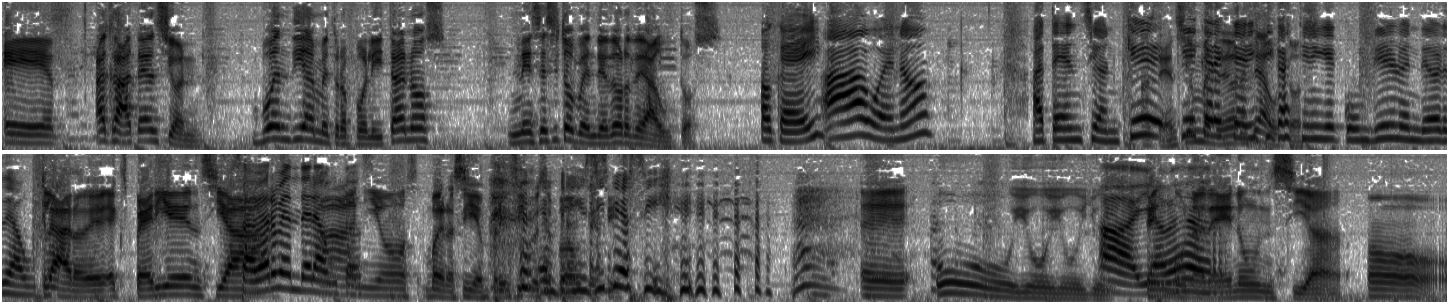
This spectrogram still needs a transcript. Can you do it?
Eh, acá, atención. Buen día, metropolitanos. Necesito vendedor de autos. Ok. Ah, bueno. Atención, ¿qué, Atención, ¿qué características tiene que cumplir el vendedor de autos? Claro, eh, experiencia. Saber vender autos. Años. Bueno, sí, en principio en principio sí. sí. Eh, uy, uy, uy, uy. Ay, Tengo una denuncia. Oh.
